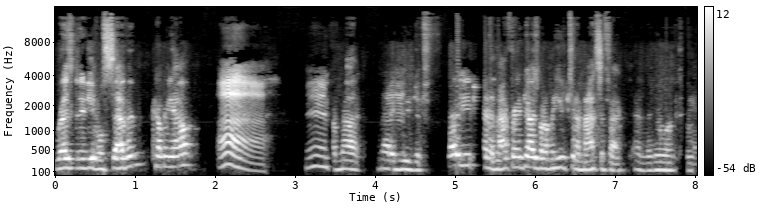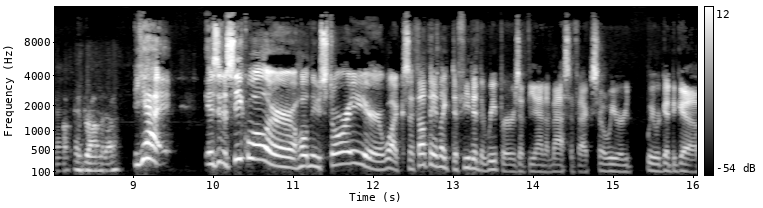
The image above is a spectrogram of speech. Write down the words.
Resident Evil Seven coming out. Ah. Eh. I'm not not a huge not a huge fan of that franchise, but I'm a huge fan of Mass Effect and the new one coming out, Andromeda. Yeah. Is it a sequel or a whole new story or what? Because I thought they like defeated the Reapers at the end of Mass Effect, so we were we were good to go.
